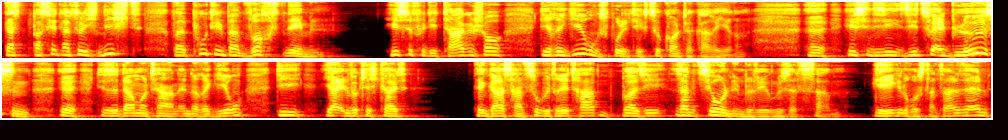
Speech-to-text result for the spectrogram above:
Das passiert natürlich nicht, weil Putin beim Wort nehmen hieße für die Tagesschau, die Regierungspolitik zu konterkarieren äh, sie, sie zu entblößen, äh, diese Damen und Herren in der Regierung, die ja in Wirklichkeit den Gashahn zugedreht haben, weil sie Sanktionen in Bewegung gesetzt haben gegen Russland, weil sie einen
